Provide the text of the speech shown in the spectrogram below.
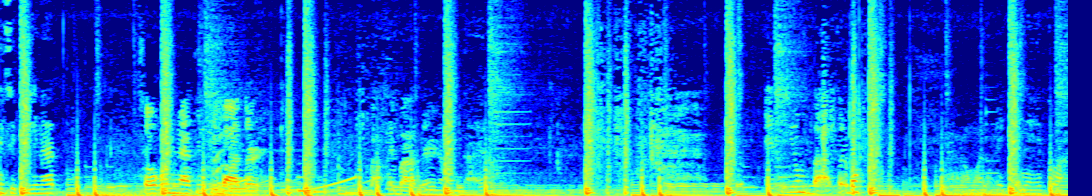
Okay na rin si Peanut. So, kunin natin si Butter. Bakit Butter naman tayo? Ito yung Butter ba? Parang malaki ka na ito ah.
